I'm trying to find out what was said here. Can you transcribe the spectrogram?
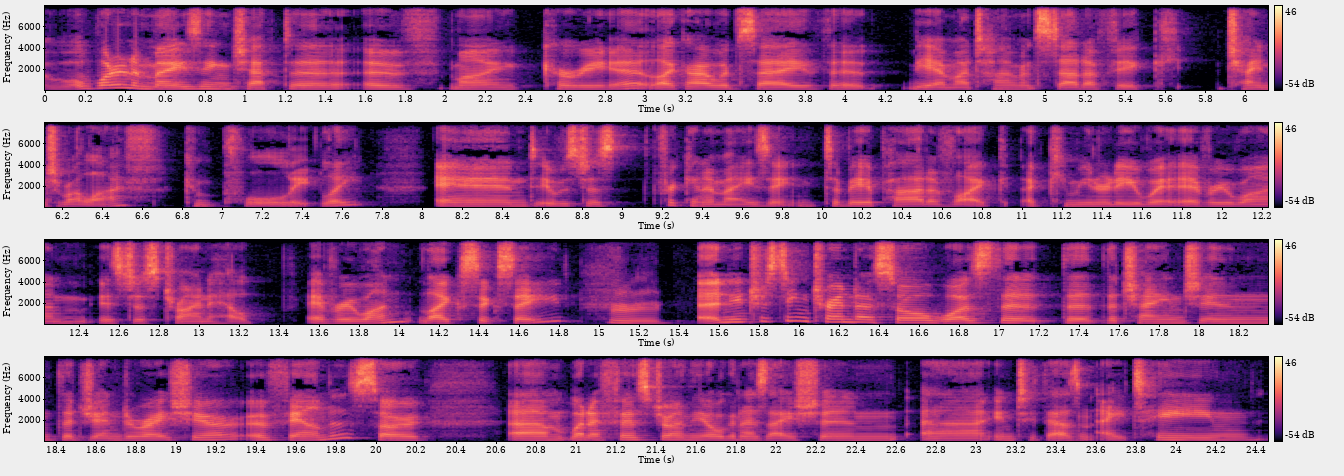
What an amazing chapter of my career. Like I would say that yeah, my time at Startup Vic changed my life completely. And it was just freaking amazing to be a part of like a community where everyone is just trying to help everyone like succeed. An interesting trend I saw was the, the the change in the gender ratio of founders. So um, when I first joined the organization uh, in 2018,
